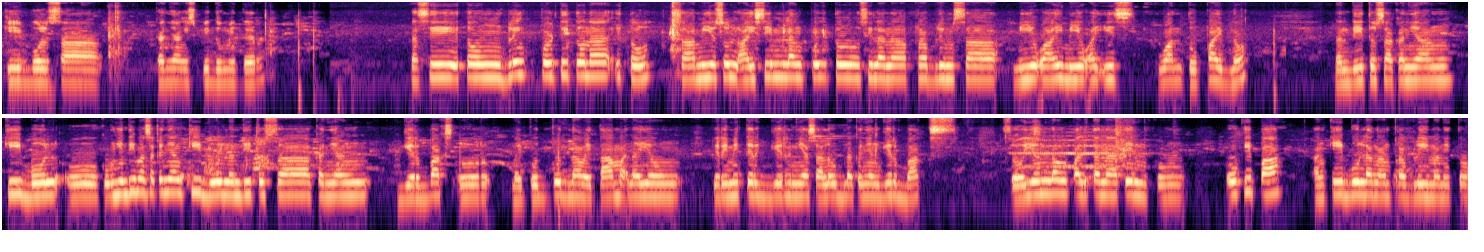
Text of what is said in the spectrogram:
cable sa kanyang speedometer. Kasi itong Blink 42 na ito sa MIUI ay sim lang po ito sila na problem sa MIUI. MIUI is 125 no? Nandito sa kanyang cable o kung hindi man sa kanyang cable nandito sa kanyang gearbox or may pudpud na may tama na yung perimeter gear niya sa loob ng kanyang gearbox. So yun lang palitan natin kung okay pa ang cable lang ang problema nito.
